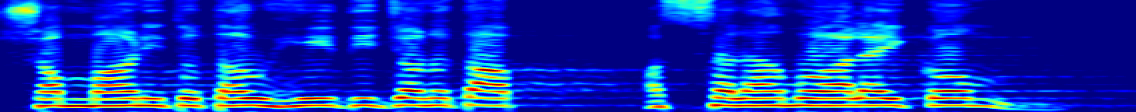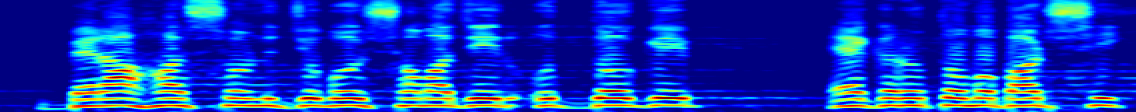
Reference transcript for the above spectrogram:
সম্মানিত তৌহিদি জনতা, আসসালামু আলাইকুম। বেরাহাসন যুব সমাজের উদ্যোগে এগারোতম বার্ষিক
